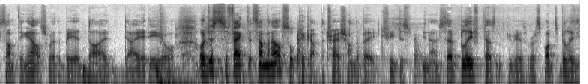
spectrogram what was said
something else, whether it be a di- deity or or just the fact that someone else will pick up the trash on the beach. You just you know so belief doesn't give you a responsibility.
